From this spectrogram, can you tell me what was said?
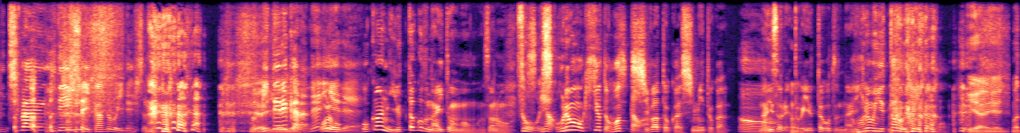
一番遺伝しちゃいかんとこ遺伝したの。いやいやいや見てるからね、家俺で、お。かんに言ったことないと思うもん。その、そう、いや、俺も聞きよって思ったわ。芝とかシミとか、うん何それとか言ったことない。俺も言ったことないと思う。いやいや、まあ、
